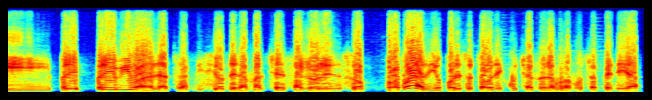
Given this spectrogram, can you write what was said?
y previo a la transmisión de la marcha de San Lorenzo por radio, por eso estaban escuchando la famosa pelea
